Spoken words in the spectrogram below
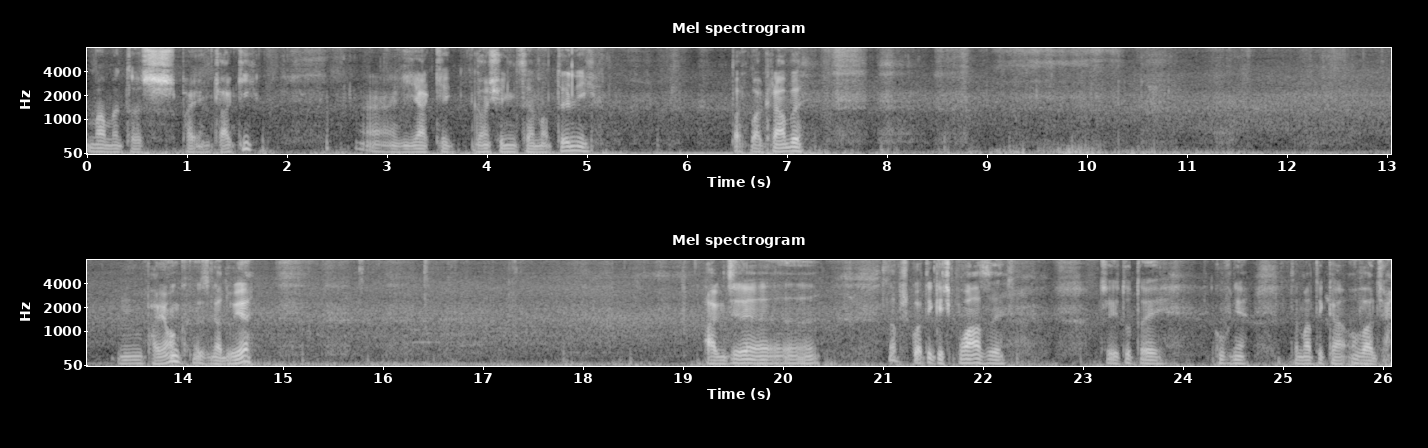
Mamy też pajęczaki. E, Jakie gąsienice motyli. To chyba kraby. Mm, Pająk, zgaduję. A gdzie na przykład jakieś płazy, czyli tutaj głównie tematyka owadzia.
